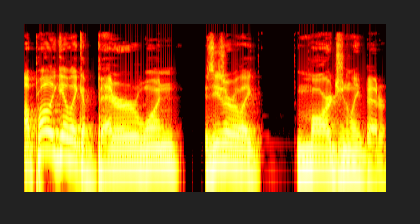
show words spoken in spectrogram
I'll probably get like a better one because these are like marginally better.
